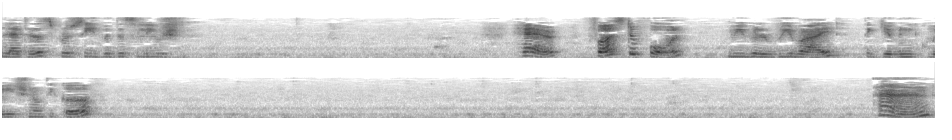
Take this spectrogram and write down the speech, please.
Let us proceed with the solution. Here, first of all, we will rewrite the given equation of the curve. And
